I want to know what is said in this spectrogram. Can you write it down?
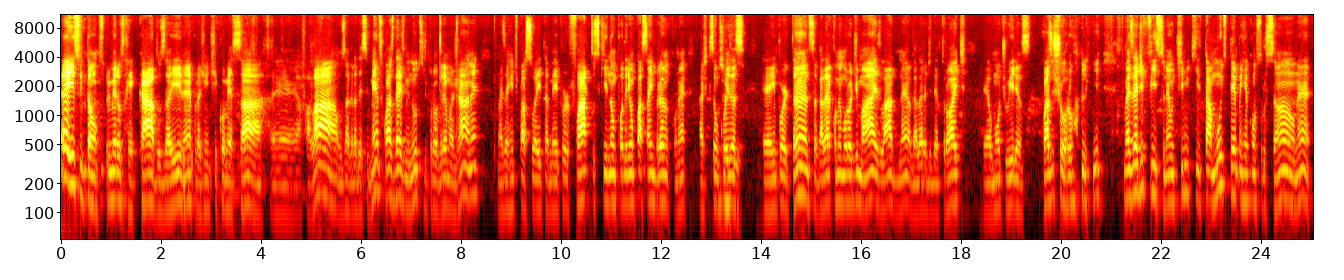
É isso, então, os primeiros recados aí, né, para a gente começar é, a falar, os agradecimentos, quase 10 minutos de programa já, né, mas a gente passou aí também por fatos que não poderiam passar em branco, né, acho que são coisas é, importantes, a galera comemorou demais lá, né, a galera de Detroit, é, o Monte Williams quase chorou ali, mas é difícil, né, um time que está muito tempo em reconstrução, né,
